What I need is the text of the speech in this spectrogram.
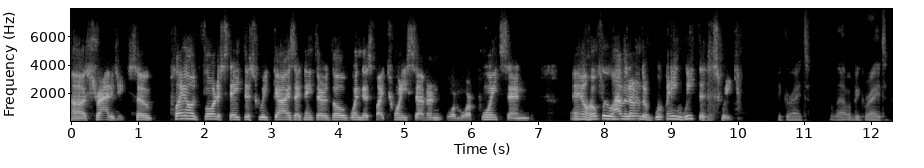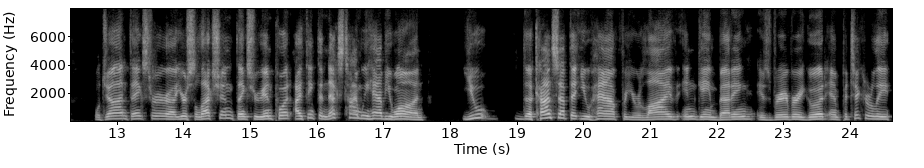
uh, strategy. So play on Florida State this week, guys. I think they're, they'll win this by 27 or more points. And, and you know, hopefully we'll have another winning week this week. Be great. That would be great. Well, John, thanks for uh, your selection. Thanks for your input. I think the next time we have you on, you the concept that you have for your live in-game betting is very very good and particularly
